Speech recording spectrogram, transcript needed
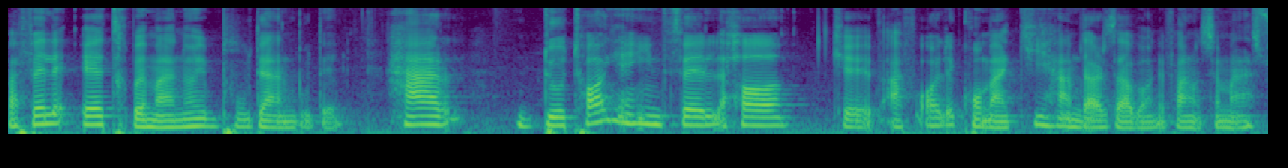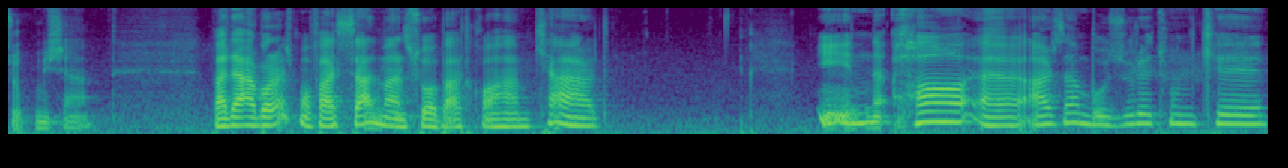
و فعل اتق به معنای بودن بوده. هر دوتای این فعل ها که افعال کمکی هم در زبان فرانسه محسوب میشن. و دربارش مفصل من صحبت خواهم کرد. اینها ارزم بزرگتون که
